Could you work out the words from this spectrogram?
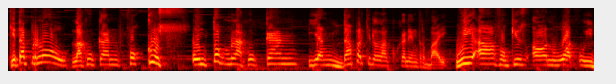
kita perlu lakukan fokus untuk melakukan yang dapat kita lakukan yang terbaik. We are focused on what we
